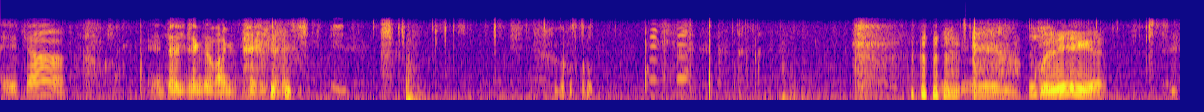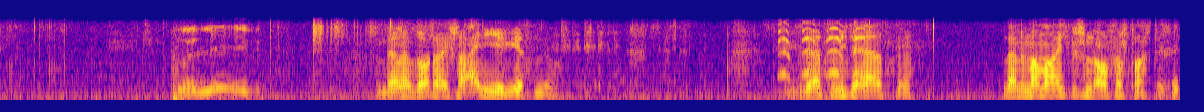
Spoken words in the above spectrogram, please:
Alter. Jetzt hab ich langsam Angst, Alter. Kollege. Kollege. In deiner Sorte habe ich schon einige gegessen, du. Du wärst nicht der Erste. Deine Mama habe ich bestimmt auch verspachtelt.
